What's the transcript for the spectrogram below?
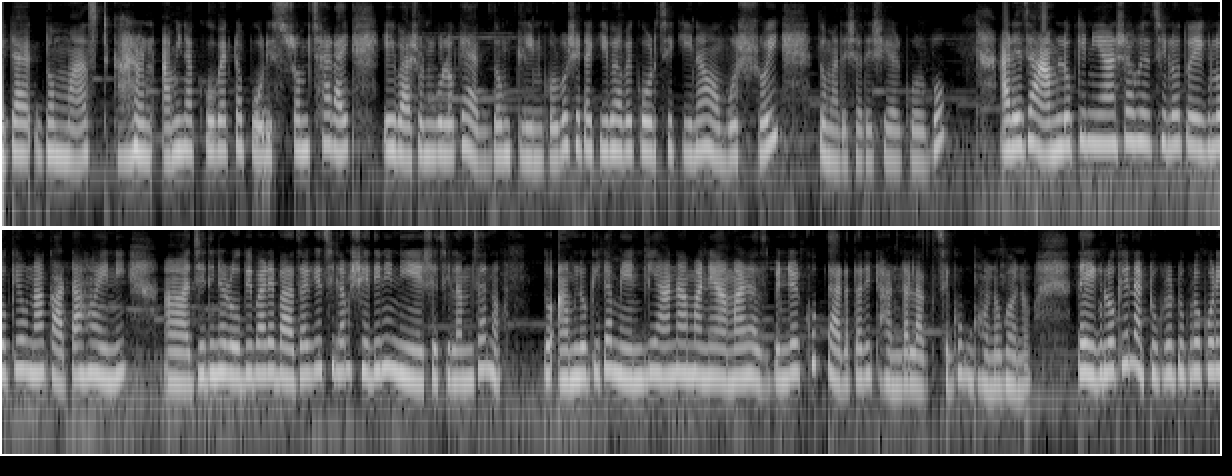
এটা একদম মাস্ট কারণ আমি না খুব একটা পরিশ্রম ছাড়াই এই বাসনগুলোকে একদম ক্লিন করব। সেটা কীভাবে করছি কি না অবশ্যই তোমাদের সাথে শেয়ার করব। আর এই যে আমলকি নিয়ে আসা হয়েছিল, তো এগুলোকেও না কাটা হয়নি। যেদিনে রবিবারে বাজার গেছিলাম, সেদিনই নিয়ে এসেছিলাম, জানো? তো আমলকিটা মেনলি আনা মানে আমার হাজব্যান্ডের খুব তাড়াতাড়ি ঠান্ডা লাগছে, খুব ঘন ঘন। তাই এগুলোকে না টুকরো টুকরো করে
